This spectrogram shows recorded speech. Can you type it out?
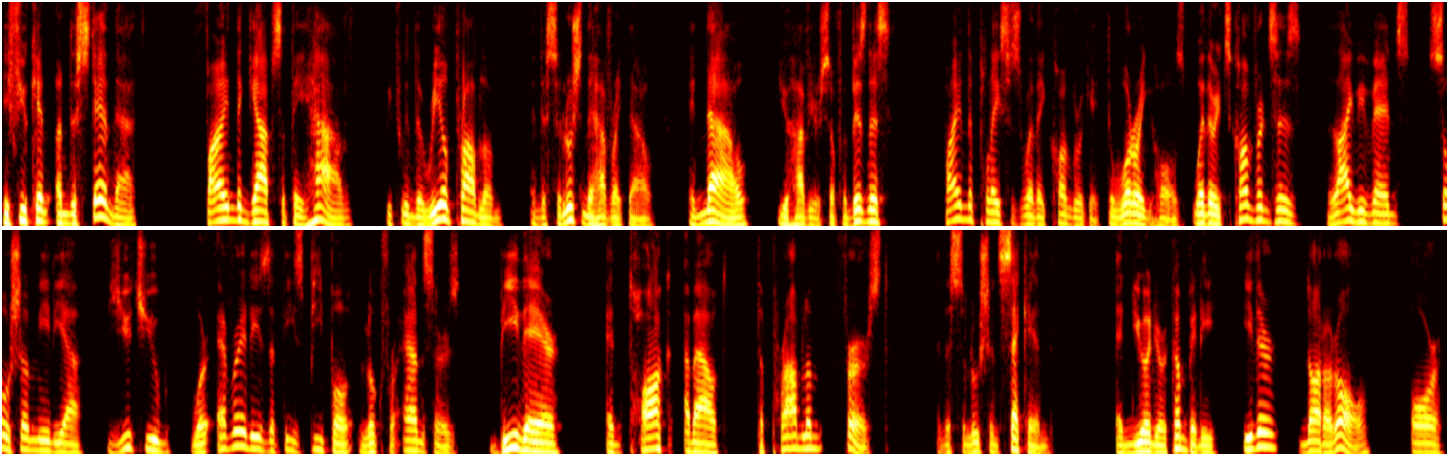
If you can understand that, find the gaps that they have between the real problem and the solution they have right now. And now you have yourself a business. Find the places where they congregate, the watering holes, whether it's conferences, live events, social media, YouTube, wherever it is that these people look for answers, be there and talk about the problem first and the solution second. And you and your company, either not at all or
